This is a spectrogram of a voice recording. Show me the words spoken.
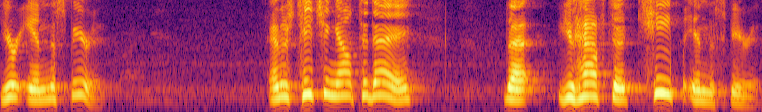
You're in the Spirit. And there's teaching out today that you have to keep in the Spirit.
